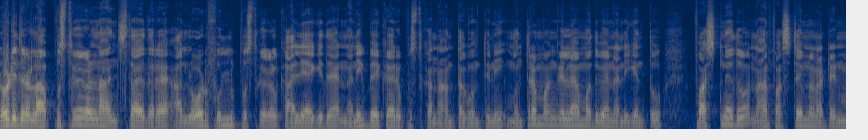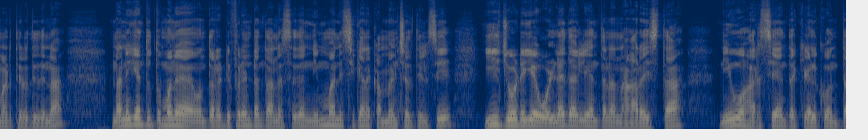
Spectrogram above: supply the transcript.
ನೋಡಿದ್ರಲ್ಲ ಪುಸ್ತಕಗಳನ್ನ ಹಂಚ್ತಾ ಇದ್ದಾರೆ. ಆ ಲೋಡ್ ಫುಲ್ ಪುಸ್ತಕಗಳು ಖಾಲಿಯಾಗಿದೆ. ನನಗೆ ಬೇಕಾಗಿರೋ ಪುಸ್ತಕ ನಾನು ತಗೊತೀನಿ. ಮಂತ್ರಮಂಗಲ ಮದುವೆ ನನಗಂತೂ ಫಸ್ಟ್ನೇದು. ನಾನು ಫಸ್ಟ್ ಟೈಮ್ ನಾನು ಅಟೆಂಡ್ ಮಾಡ್ತಿರೋದು ಇದನ್ನು. ನನಗಂತೂ ತುಂಬಾ ಒಂಥರ ಡಿಫ್ರೆಂಟ್ ಅಂತ ಅನಿಸ್ತಿದೆ. ನಿಮ್ಮ ಅನಿಸಿಕೆನ ಕಮೆಂಟ್ಸಲ್ಲಿ ತಿಳಿಸಿ. ಈ ಜೋಡಿಗೆ ಒಳ್ಳೆಯದಾಗಲಿ ಅಂತ ನಾನು ಹಾರೈಸ್ತಾ, ನೀವು ಹರಸೆ ಅಂತ ಕೇಳ್ಕೊತ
